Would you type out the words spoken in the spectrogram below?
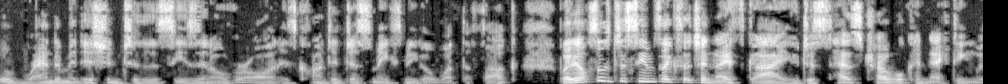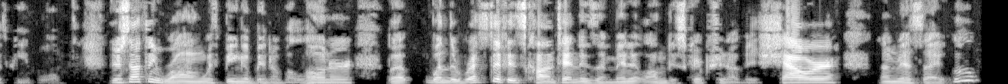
a, random addition to the season overall, and his content just makes me go, "What the fuck?" But he also just seems like such a nice guy who just has trouble connecting with people. There's nothing wrong with being a bit of a loner, but when the rest of his content is a minute long description of his shower, I'm just like, "Oop,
